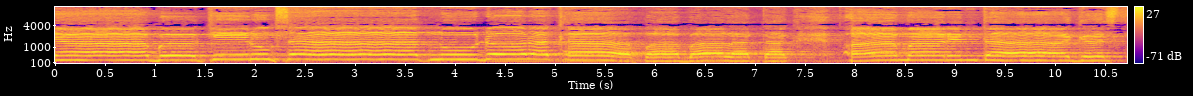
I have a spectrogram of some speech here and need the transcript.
dunia beki ruksak nu doraka pabalatak pamarentah geus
